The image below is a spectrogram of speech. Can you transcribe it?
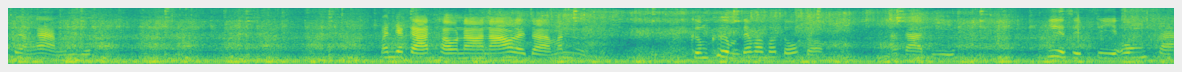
เครื่องงามดีอยู่ บรรยากาศเขานาหนาวเลยจ้ะ มันคึมคึมๆแต่ว่าบ่ตกดอก อากาศดี 24 องศา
